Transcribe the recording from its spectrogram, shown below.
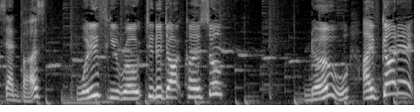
said Buzz, what if he rode to the dark castle? No, I've got it!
